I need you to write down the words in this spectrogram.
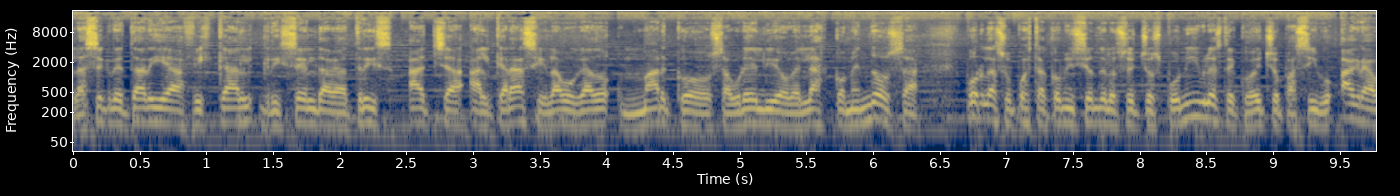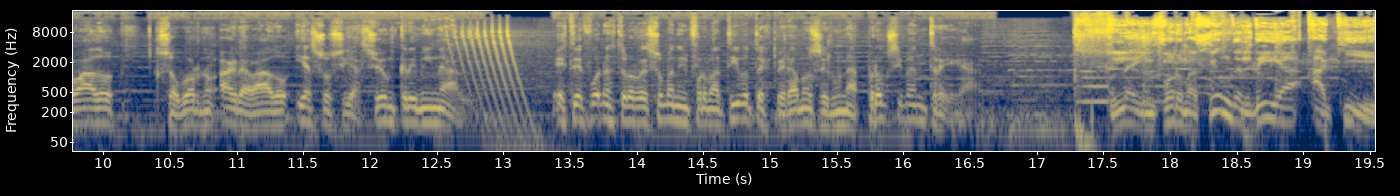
la secretaria fiscal Griselda Beatriz Hacha Alcaraz y el abogado Marcos Aurelio Velasco Mendoza por la supuesta comisión de los hechos punibles de cohecho pasivo agravado, soborno agravado y asociación criminal. Este fue nuestro resumen informativo, te esperamos en una próxima entrega. La información del día aquí,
